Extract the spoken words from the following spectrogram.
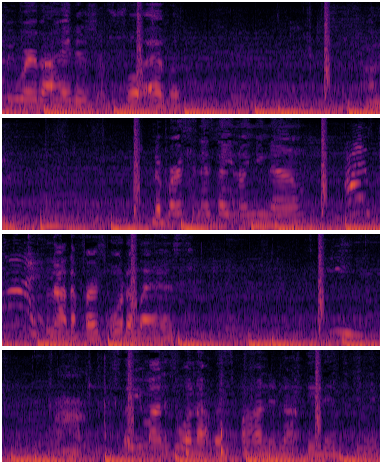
gonna be worried about haters forever. Holla. The person that's hating on you now, Won. not the first or the last. So you might as well not respond and not feed into it.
